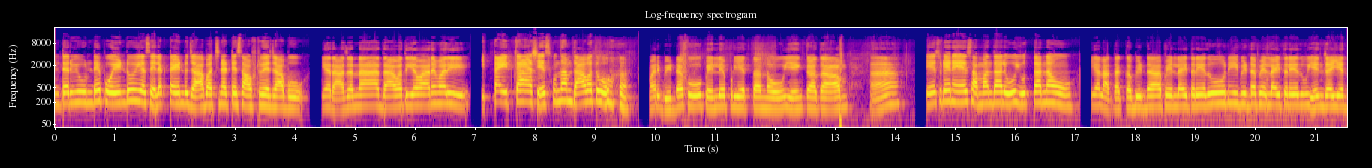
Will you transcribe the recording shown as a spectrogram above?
ఇంటర్వ్యూ ఉండే పోయిండు ఇక సెలెక్ట్ అయ్యిండు జాబ్ వచ్చినట్టే సాఫ్ట్వేర్ జాబు. ఇక రాజన్న దావత్ ఇవ్వవానే మరి. ఇత్తా ఇత్తా చేసుకుందాం దావతు. మరి బిడ్డకు పెళ్ళి ఎప్పుడు చేస్తాన్నావు ఏం కాదా చేసుడేనే సంబంధాలు చూస్తున్నావు ఇక లతక్క బిడ్డ పెళ్ళి నీ బిడ్డ పెళ్ళి ఎంజాయ్ ఏం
